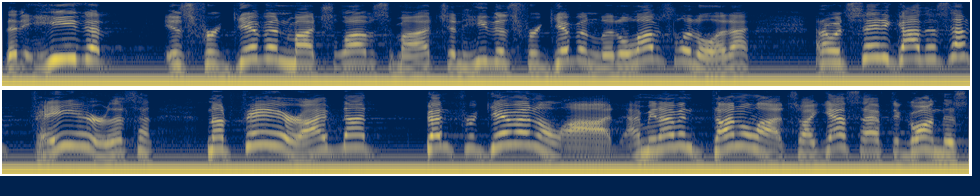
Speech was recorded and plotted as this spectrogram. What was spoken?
that he that is forgiven much loves much, and he that's forgiven little loves little. And I, and I would say to God, that's not fair. That's not, not fair. I've not been forgiven a lot. I mean, I haven't done a lot. So I guess I have to go on this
